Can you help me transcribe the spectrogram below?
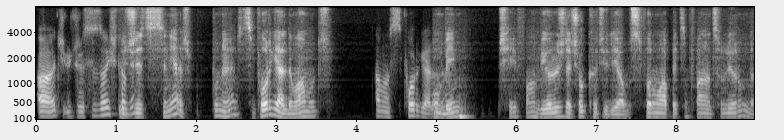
Aç, ücretsiz aç tabii. Ücretsizini aç. Bu ne? Spor geldi Mahmut. Tamam spor geldi. Oğlum benim şey falan biyoloji de çok kötüydü ya. Bu spor muhabbetini falan hatırlıyorum da.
